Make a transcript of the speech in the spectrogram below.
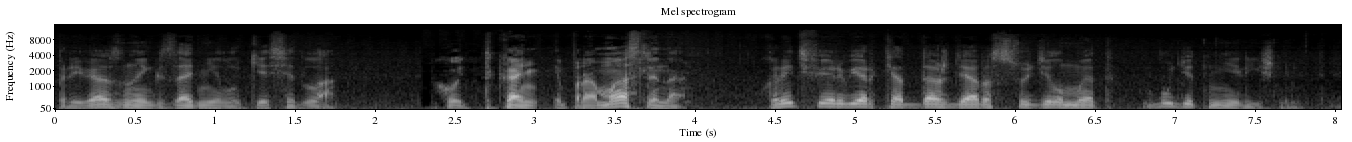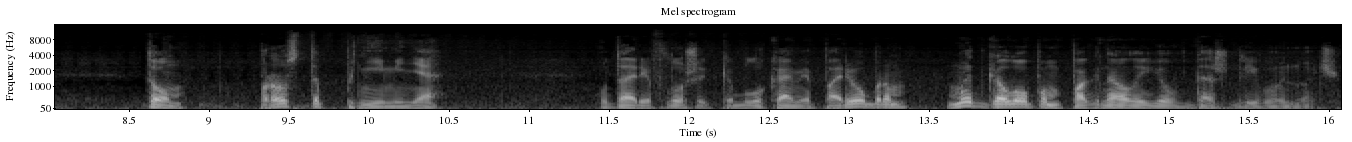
привязанный к задней луке седла. Хоть ткань и промаслена, укрыть фейерверки от дождя, рассудил Мэтт, будет не лишним. Том, просто пни меня!» Ударив лошадь каблуками по ребрам, Мэтт галопом погнал ее в дождливую ночь.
